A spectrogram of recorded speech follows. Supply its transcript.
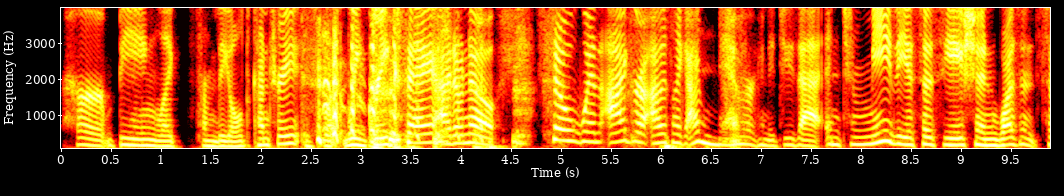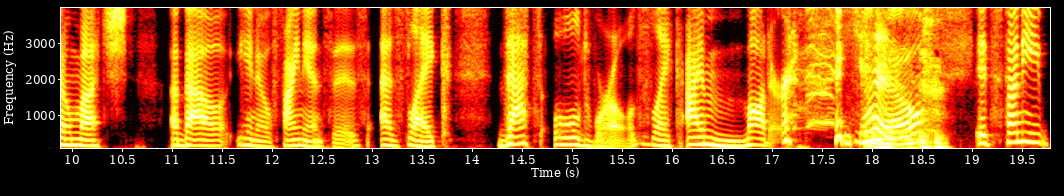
her being like from the old country, is what we Greeks say. I don't know. So when I grew up, I was like, I'm never going to do that. And to me, the association wasn't so much about, you know, finances as like, that's old world. Like I'm modern. yes. know? It's funny,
